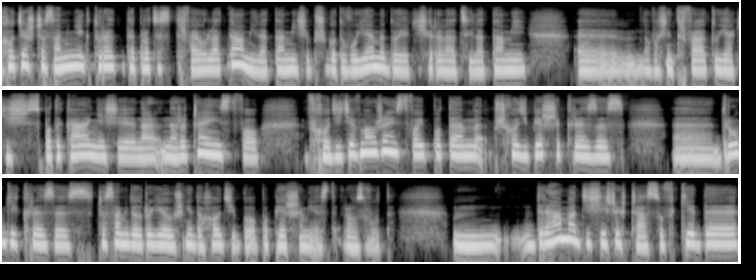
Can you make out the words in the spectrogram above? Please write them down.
Chociaż czasami niektóre te procesy trwają latami, latami się przygotowujemy do jakichś relacji, latami e, no właśnie trwa tu jakieś spotykanie się, na, narzeczeństwo, wchodzicie w małżeństwo i potem przychodzi pierwszy kryzys, e, drugi kryzys, czasami do drugiego już nie dochodzi, bo po pierwszym jest rozwód. Mm, dramat dzisiejszych czasów, kiedy e,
